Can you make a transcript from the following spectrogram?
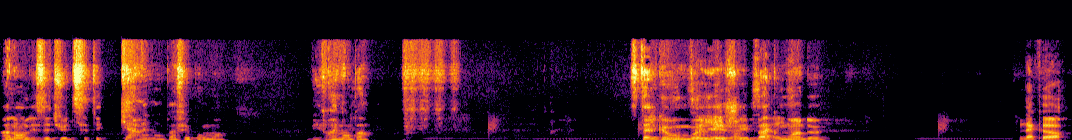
ah non, les études, c'était carrément pas fait pour moi. Mais vraiment pas. Tel que vous me voyez, j'ai hein, bac moins 2. D'accord.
